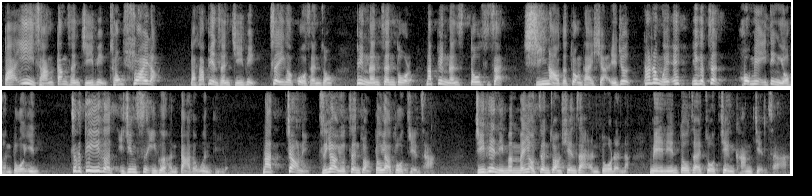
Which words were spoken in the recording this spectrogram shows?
把异常当成疾病，从衰老把它变成疾病。这一个过程中，病人增多了，那病人都是在洗脑的状态下，也就他认为，哎，一个症后面一定有很多因，这个第一个已经是一个很大的问题了。那叫你只要有症状都要做检查，即便你们没有症状，现在很多人呢，每年都在做健康检查。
